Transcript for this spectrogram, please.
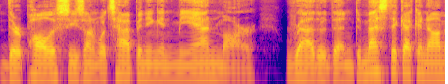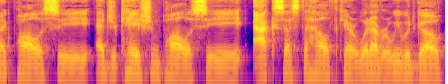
their policies on what's happening in Myanmar rather than domestic economic policy, education policy, access to healthcare, whatever, we would go,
